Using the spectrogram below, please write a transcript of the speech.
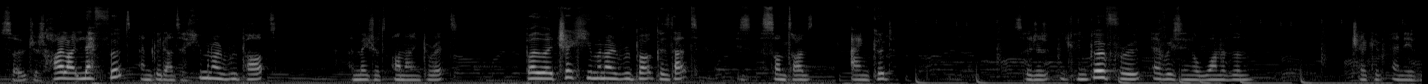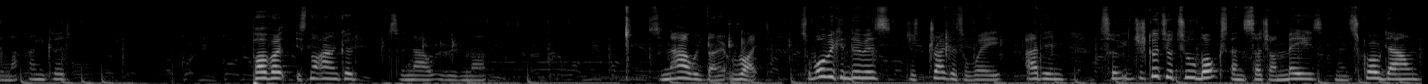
So just highlight left foot and go down to humanoid root part and make sure to unanchor it. By the way, check humanoid root part because that is sometimes anchored. So just you can go through every single one of them, check if any of them are anchored. Perfect, it's not anchored, so now we've not. So now we've done it right. So what we can do is just drag this away, add in. So you just go to your toolbox and search on maze, and then scroll down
